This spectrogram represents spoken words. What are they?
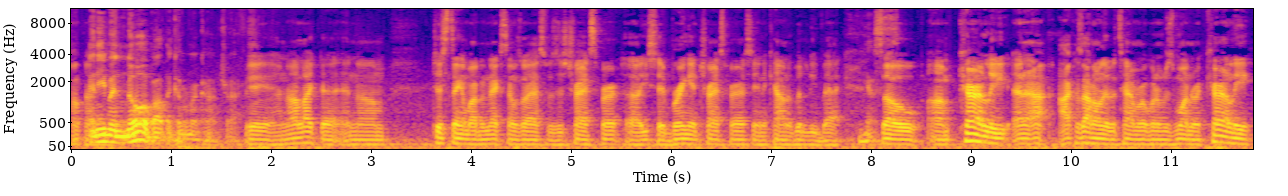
Okay. and even know about the government contracts. Yeah, yeah, and I like that. And um, just thinking about the next thing I was going to ask was this transfer. Uh, you said bringing transparency and accountability back. Yes. So um, currently, and I, because I, don't live in Tamarac, but I'm just wondering, currently,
